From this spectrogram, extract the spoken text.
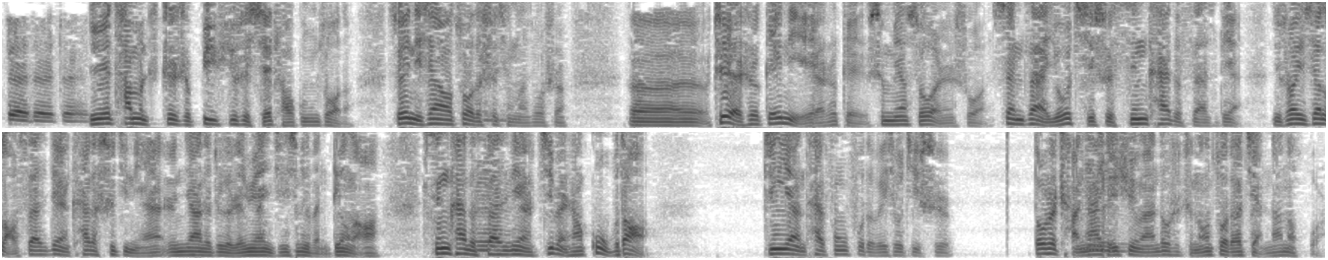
对对对，因为他们这是必须是协调工作的。所以你现在要做的事情呢，就是，呃，这也是给你，也是给身边所有人说，现在尤其是新开的 4S 店，你说一些老 4S 店开了十几年，人家的这个人员已经相对稳定了啊，新开的 4S 店基本上顾不到经验太丰富的维修技师，都是厂家培训完，都是只能做点简单的活儿。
